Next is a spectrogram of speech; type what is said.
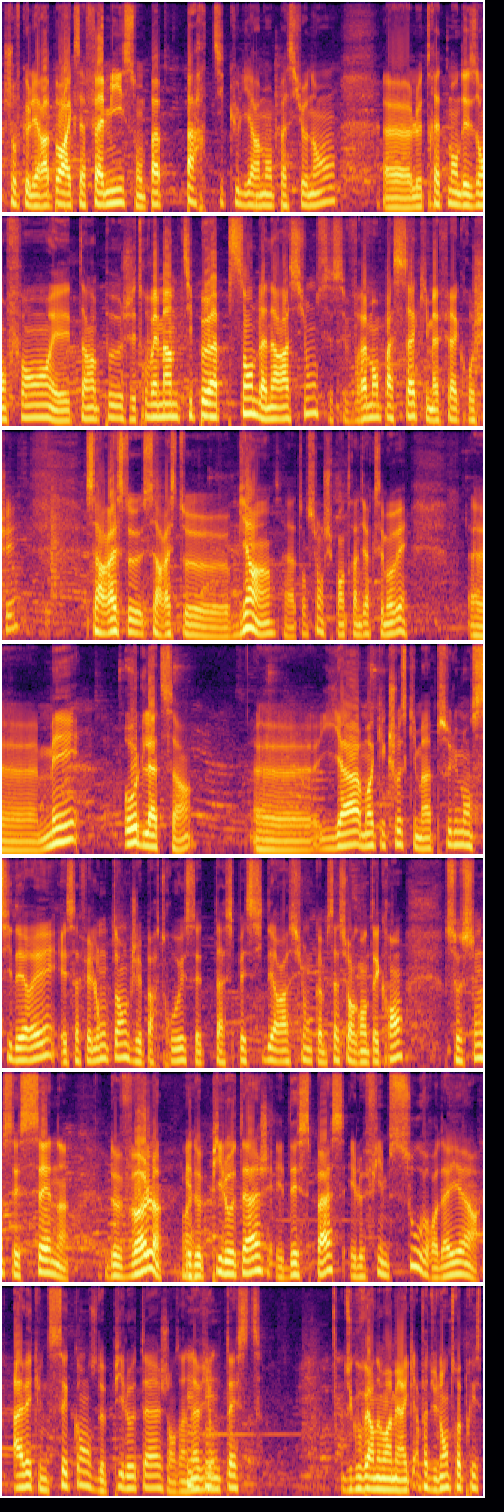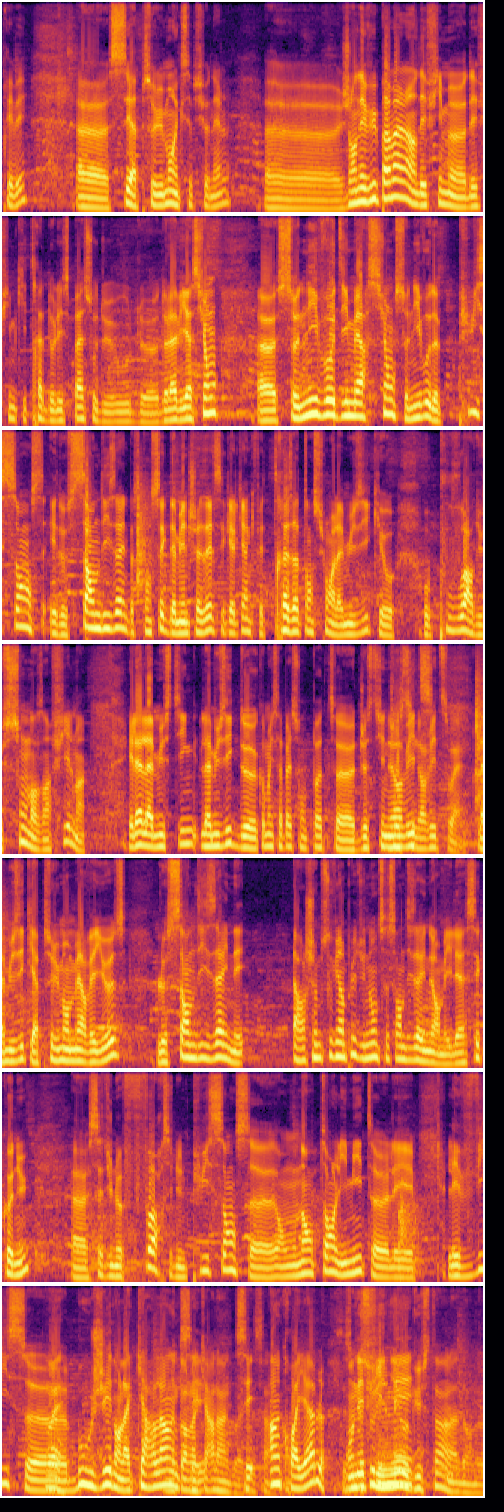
Je trouve que les rapports avec sa famille sont pas particulièrement passionnants. Euh, le traitement des enfants est un peu, j'ai trouvé même un petit peu absent de la narration. C'est vraiment pas ça qui m'a fait accrocher. Ça reste, ça reste euh, bien. hein. Attention, je suis pas en train de dire que c'est mauvais. Euh, mais au-delà de ça, euh, il y a moi quelque chose qui m'a absolument sidéré et ça fait longtemps que j'ai pas retrouvé cet aspect sidération comme ça sur grand écran. Ce sont ces scènes de vol Ouais. et de pilotage et d'espace et le film s'ouvre d'ailleurs avec une séquence de pilotage dans un Mhm. avion test du gouvernement américain, enfin d'une entreprise privée. Euh, c'est absolument exceptionnel. Euh, J'en ai vu pas mal hein, des films, euh, des films qui traitent de l'espace ou, de, ou de- de l'aviation. Euh, ce niveau d'immersion, ce niveau de puissance et de sound design, parce qu'on sait que Damien Chazelle c'est quelqu'un qui fait très attention à la musique et au, au pouvoir du son dans un film. Et là la musique, la musique de comment il s'appelle son pote Justin, Justin Hurwitz, Hurwitz, ouais. la musique est absolument merveilleuse. Le sound design est. Alors, je me souviens plus du nom de ce sound designer, mais il est assez connu. Euh, c'est d'une force et d'une puissance. euh, on entend limite euh, les, les vis Ouais. bouger dans la carlingue. Dans la c'est- ouais, incroyable. On est filmé. Augustin là dans le.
